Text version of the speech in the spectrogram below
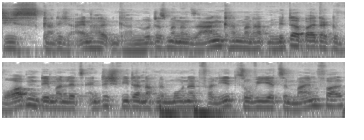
dies gar nicht einhalten kann. Nur, dass man dann sagen kann, man hat einen Mitarbeiter geworben, den man letztendlich wieder nach einem Monat verliert, so wie jetzt in meinem Fall,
